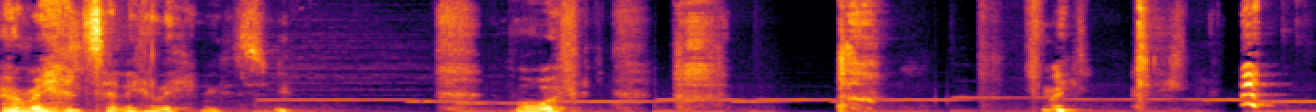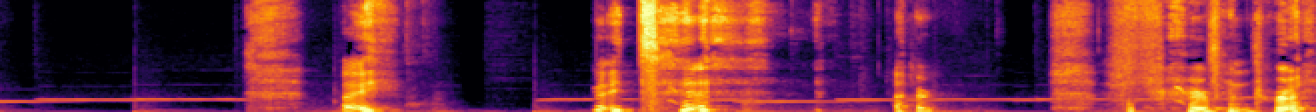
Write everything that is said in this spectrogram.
Romance any ladies. Woman. my, my, my tits are firm and right.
